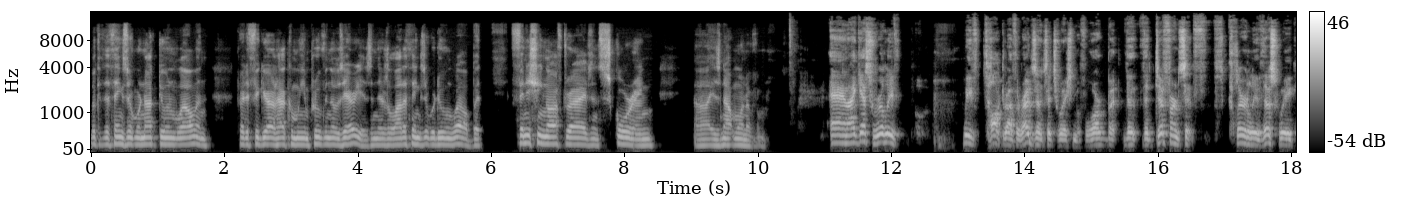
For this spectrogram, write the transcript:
look at the things that we're not doing well and try to figure out how can we improve in those areas. And there's a lot of things that we're doing well, but finishing off drives and scoring uh, is not one of them. And I guess really, we've talked about the red zone situation before, but the the difference it clearly this week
